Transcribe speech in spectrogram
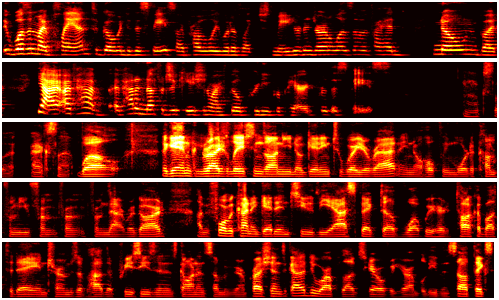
It wasn't my plan to go into the space. So I probably would have like just majored in journalism if I had known. But yeah, I, I've had I've had enough education where I feel pretty prepared for this space. Excellent, excellent. Well, again, congratulations on you know getting to where you're at. You know, hopefully more to come from you from from from that regard. Um, before we kind of get into the aspect of what we're here to talk about today in terms of how the preseason has gone and some of your impressions, got to do our plugs here over here on Bleav in Celtics.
